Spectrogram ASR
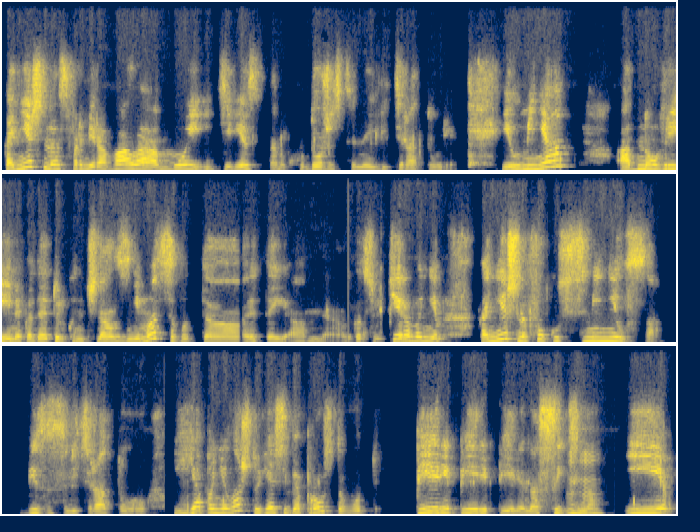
Конечно, сформировала мой интерес там, к художественной литературе. И у меня одно время, когда я только начинала заниматься вот а, этой а, консультированием, конечно, фокус сменился бизнес-литературу. И я поняла, что я себя просто вот пере-пере-пере насытила. Угу. И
